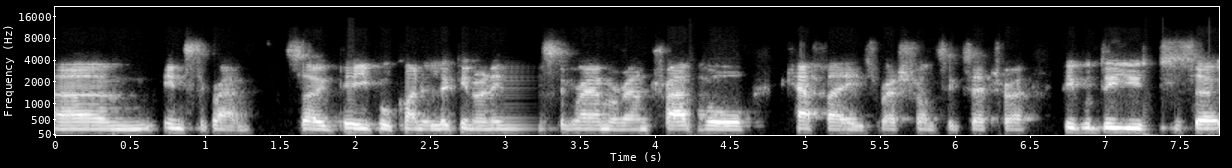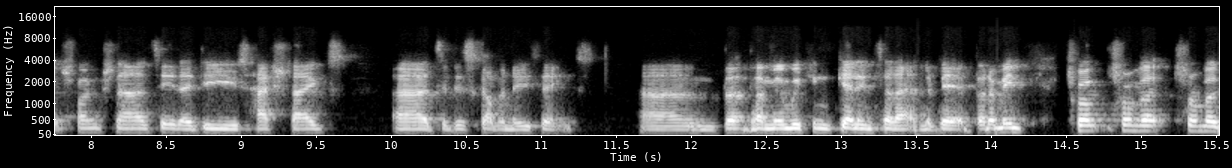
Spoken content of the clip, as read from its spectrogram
um, Instagram. So people kind of looking on Instagram around travel, cafes, restaurants, etc. People do use the search functionality. They do use hashtags uh, to discover new things. Um, but I mean, we can get into that in a bit. But I mean, from from a from a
